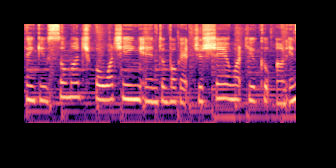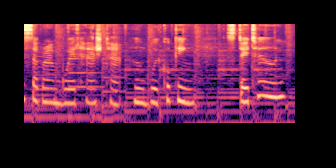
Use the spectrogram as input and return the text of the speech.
Thank you so much for watching and don't forget to share what you cook on Instagram with hashtag Cooking. Stay tuned!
